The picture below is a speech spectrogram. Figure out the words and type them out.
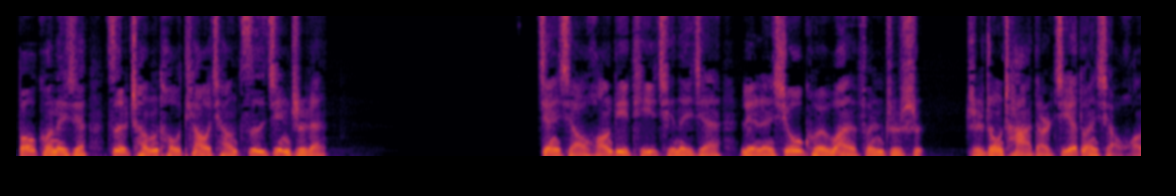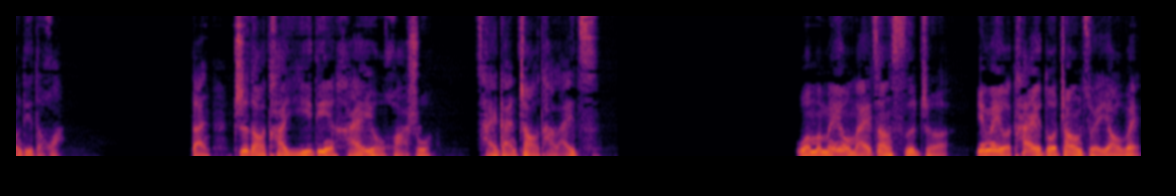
包括那些自城头跳墙自尽之人。”见小皇帝提起那件令人羞愧万分之事，执中差点截断小皇帝的话。但知道他一定还有话说，才敢召他来此。我们没有埋葬死者，因为有太多张嘴要喂。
